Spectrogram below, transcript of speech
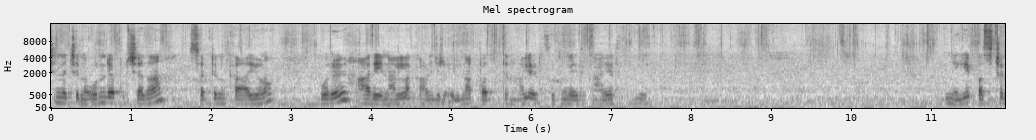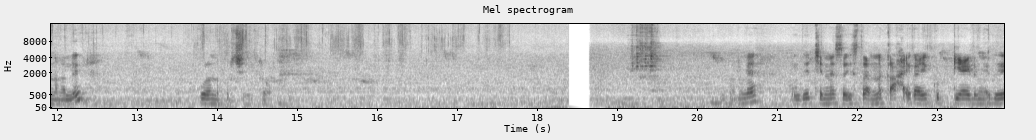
சின்ன சின்ன உருண்டையாக பிடிச்சாதான் சட்டுன்னு காயும். ஒரு ஆறு நாளில் காஞ்சிடும் இல்லைன்னா பத்து நாள் எடுத்துக்கோங்க. இது காயறதுக்கு இன்றைக்கி ஃபஸ்ட்டு நாள் உருண்டை பிடிச்சி வைக்கிறோம். இது பாருங்க. இது சின்ன சைஸ் தான். இன்னும் காய காய குட்டி ஆகிடுங்க இது.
